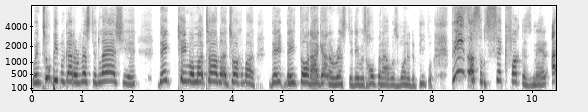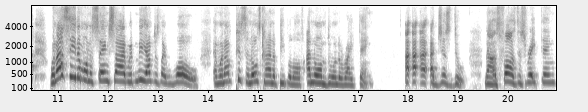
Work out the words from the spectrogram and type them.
when two people got arrested last year, they came on my timeline talk about they they thought I got arrested. They was hoping I was one of the people. These are some sick fuckers, man. I, when I see them on the same side with me, I'm just like, whoa. And when I'm pissing those kind of people off, I know I'm doing the right thing. I I, I just do. Now, as far as this rape thing,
